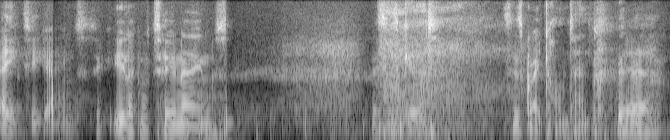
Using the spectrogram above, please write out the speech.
80 games. So you're looking for two names. This is good. This is great content. yeah.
